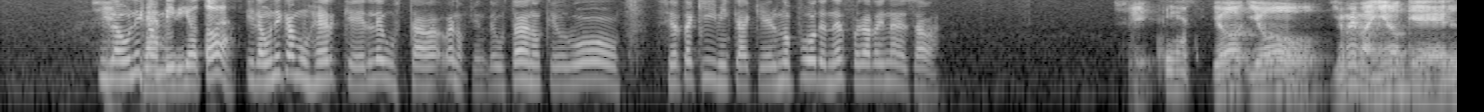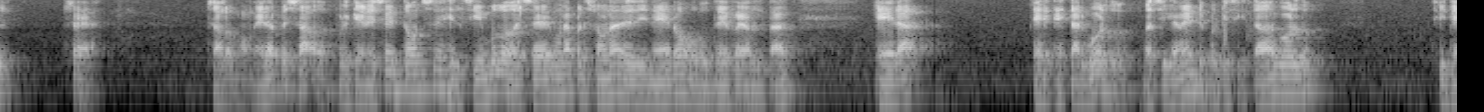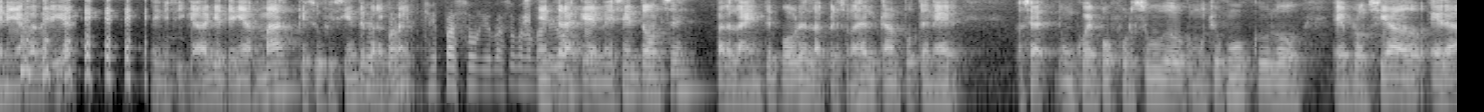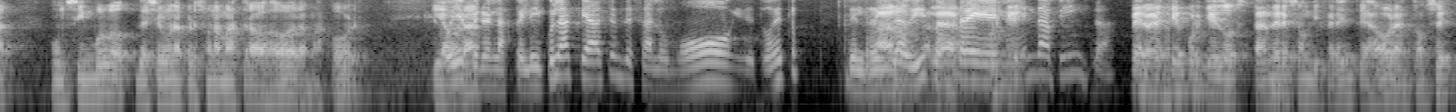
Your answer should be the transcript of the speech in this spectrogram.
Y la única vivió. Y la única mujer que él le gustaba, bueno, que le gustaba, no, que hubo cierta química que él no pudo tener fue la reina de Saba. Sí. Fíjate. Yo, yo, yo me imagino que él, o sea, Salomón era pesado, porque en ese entonces el símbolo de ser una persona de dinero o de realidad era eh, estar gordo, básicamente, porque si estaba gordo, si tenía barriga, significaba que tenías más que suficiente para comer. ¿Qué pasó? ¿Qué pasó con la barriga? Mientras que en ese entonces, para la gente pobre, las personas del campo, tener o sea, un cuerpo forzudo, con muchos músculos, eh, bronceado, era un símbolo de ser una persona más trabajadora, más pobre. Oye, pero en las películas que hacen de Salomón y de todo esto, del rey David, son tremenda pinta. Pero es que porque los estándares son diferentes ahora, entonces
